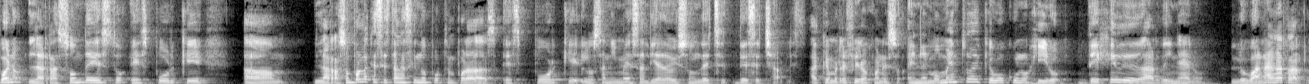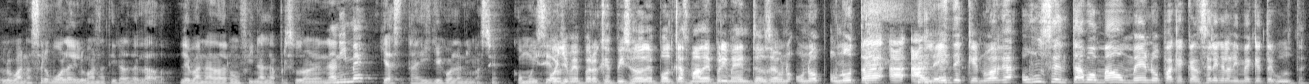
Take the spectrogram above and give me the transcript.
Bueno, la razón de esto es porque la razón por la que se están haciendo por temporadas es porque los animes al día de hoy son desechables. ¿A qué me refiero con eso? En el momento de que Boku no Hero deje de dar dinero, lo van a agarrar, lo van a hacer bola y lo van a tirar de lado. Le van a dar un final apresurado en el anime y hasta ahí llegó la animación. Como hicieron. Óyeme, pero qué episodio de podcast más deprimente. O sea, uno, uno, está a, ley de que no haga un centavo más o menos para que cancelen el anime que te gusta.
